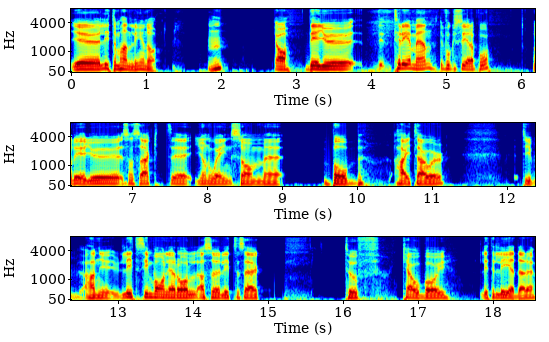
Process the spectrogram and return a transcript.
Eh, eh, lite om handlingen då. Mm. Ja, det är ju det, tre män det fokuserar på. Och det är ju som sagt eh, John Wayne som eh, Bob Hightower. Typ, Mm. han är ju lite sin vanliga roll, alltså lite så här tuff cowboy, lite ledare.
